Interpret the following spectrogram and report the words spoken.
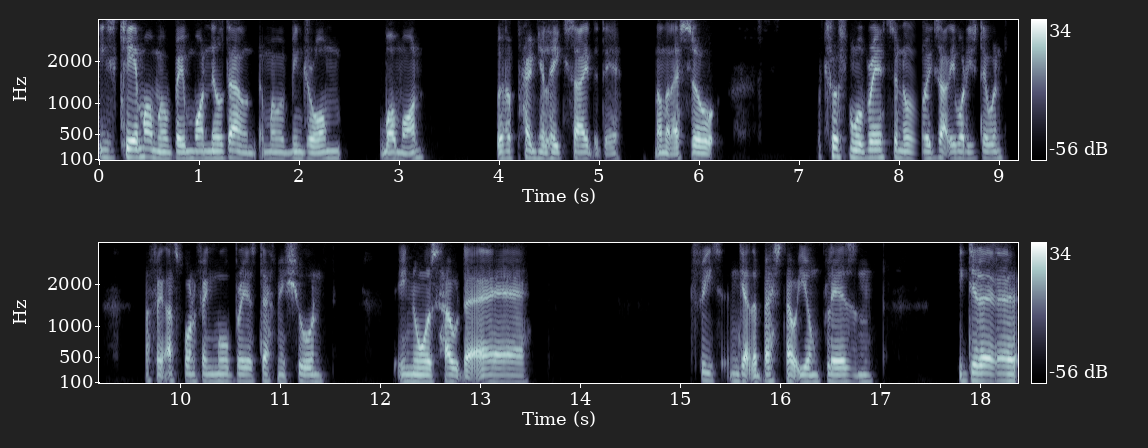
He's came on when we've been one nil down, and when we've been drawn one one with a Premier League side today, nonetheless. So I trust Mowbray to know exactly what he's doing. I think that's one thing Mowbray has definitely shown. He knows how to uh, treat and get the best out of young players, and he did a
